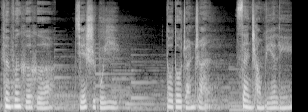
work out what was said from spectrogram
分分合合，结识不易。兜兜转转，散场别离，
